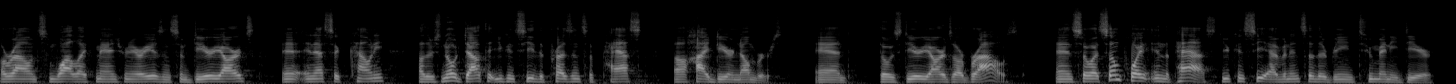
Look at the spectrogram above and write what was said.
around some wildlife management areas and some deer yards in, in Essex County, uh, there's no doubt that you can see the presence of past uh, high deer numbers. And those deer yards are browsed. And so at some point in the past, you can see evidence of there being too many deer.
